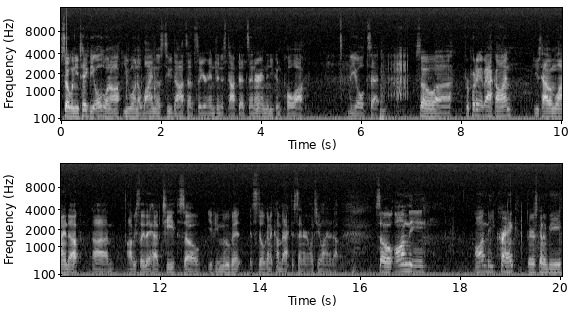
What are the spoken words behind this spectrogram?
So when you take the old one off, you want to line those two dots up so your engine is top dead center, and then you can pull off the old set. So uh, for putting it back on, you just have them lined up. Um, obviously they have teeth, so if you move it, it's still going to come back to center once you line it up. So on the on the crank, there's going to be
